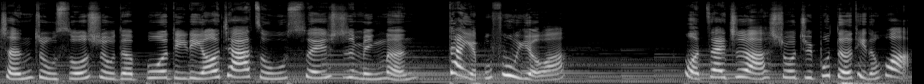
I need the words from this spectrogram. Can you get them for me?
城主所属的波迪里奥家族虽是名门，但也不富有啊。我在这啊说句不得体的话，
